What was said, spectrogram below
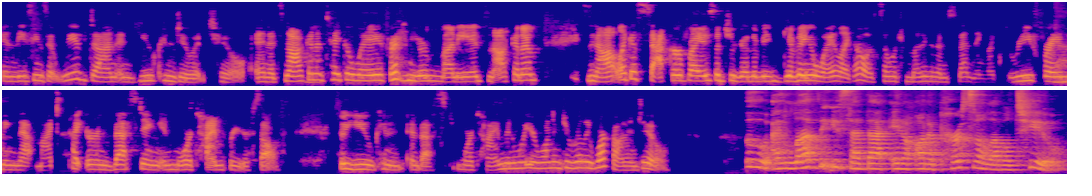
in these things that we've done and you can do it too. And it's not going to mm. take away from your money. It's not going to it's not like a sacrifice that you're going to be giving away like oh it's so much money that i'm spending. Like reframing that mind that you're investing in more time for yourself so you can invest more time in what you're wanting to really work on and do Ooh, I love that you said that in on a personal level too.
